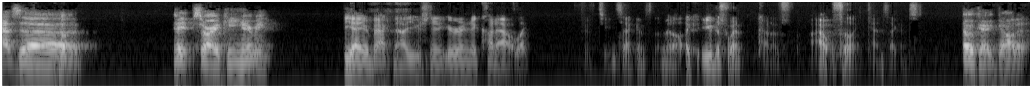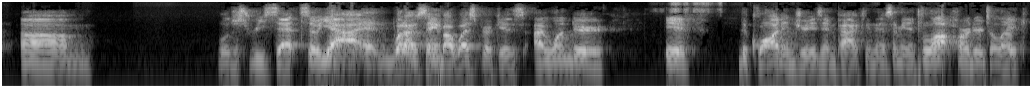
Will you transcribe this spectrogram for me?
As a, hey, sorry, can you hear me? Yeah, you're back now. You you're going to cut out like 15 seconds in the middle. Like you just went kind of out for like 10 seconds. Okay, got it. Um, we'll just reset. So yeah, I, what I was saying about Westbrook is I wonder if the quad injury is impacting this. I mean, it's a lot harder to like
